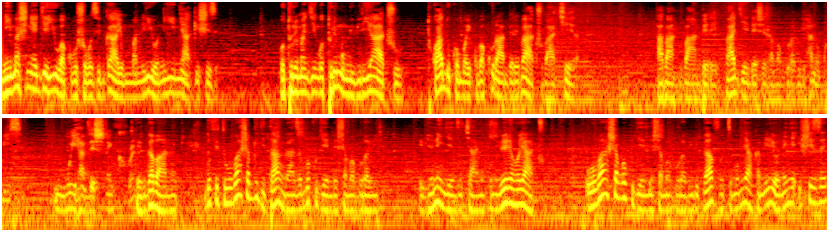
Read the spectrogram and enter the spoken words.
Ni imashini yagiye yubaka ubushobozi bwayo mu mamiliyoni y'imyaka ishize. Uturemangingo turi mu mibiri yacu twadukomoye ku bakurambere bacu ba kera. Abantu ba mbere bagendesheje amaguru abiri hano ku isi. Twebwe abantu dufite ububasha bw'igitangaza bwo kugendesha amaguru abiri. Ibyo ni ingenzi cyane ku mibereho yacu. Ububasha bwo kugendesha amaguru abiri bwavutse mu myaka miliyoni enye ishize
